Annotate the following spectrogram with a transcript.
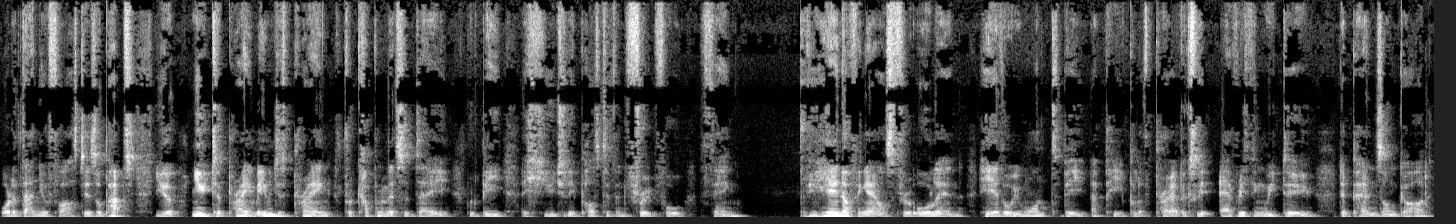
what a Daniel fast is, or perhaps you're new to praying, but even just praying for a couple of minutes a day would be a hugely positive and fruitful thing. If you hear nothing else through All In, hear that we want to be a people of prayer because we, everything we do depends on God.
